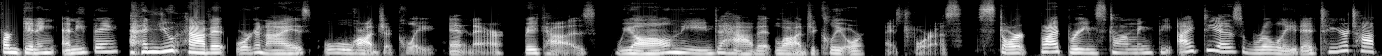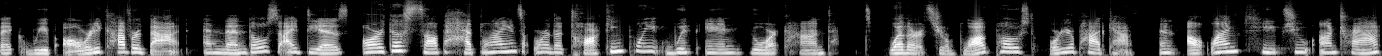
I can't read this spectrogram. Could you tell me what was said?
forgetting anything and you have it organized logically in there because we all need to have it logically organized for us. Start by brainstorming the ideas related to your topic. We've already covered that. And then those ideas are the sub headlines or the talking point within your content, whether it's your blog post or your podcast. An outline keeps you on track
